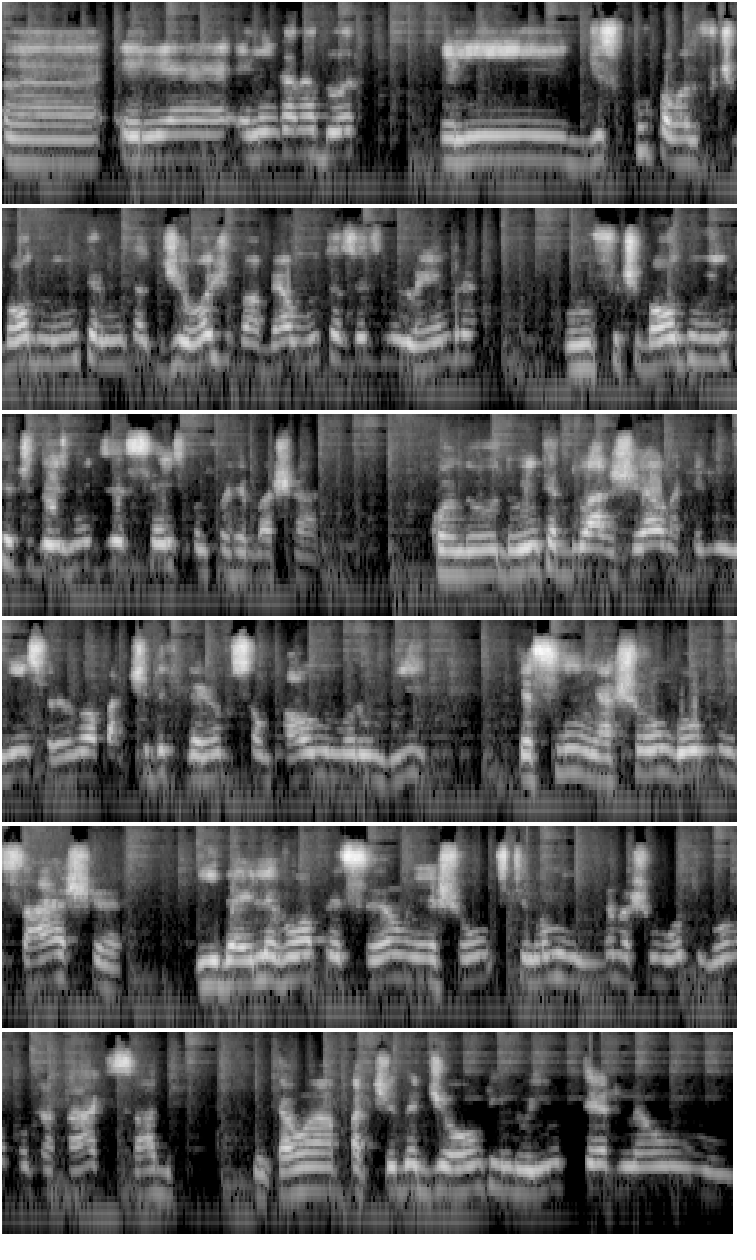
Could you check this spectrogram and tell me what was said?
uh, ele é ele é enganador. Ele desculpa, mas o futebol do Inter de hoje do Abel muitas vezes me lembra o futebol do Inter de 2016 quando foi rebaixado. Quando do Inter do Argel naquele início, lembro uma partida que ganhou do São Paulo no Morumbi, que assim, achou um gol com o Sacha e daí levou uma pressão e achou, se não me engano, achou um outro gol no contra-ataque, sabe? Então a partida de ontem do Inter não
